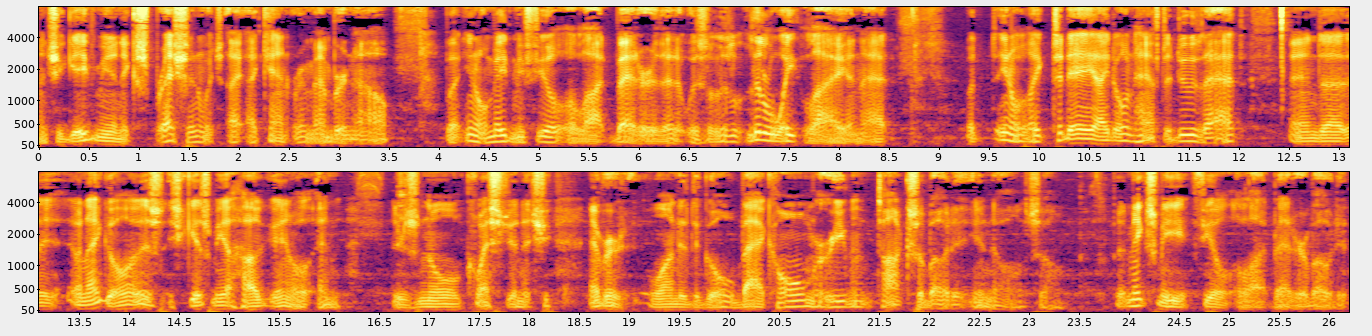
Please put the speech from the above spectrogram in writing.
And she gave me an expression which I, I can't remember now, but you know, made me feel a lot better that it was a little little white lie in that. But you know, like today, I don't have to do that. And uh, when I go, she gives me a hug, you know, and there's no question that she ever wanted to go back home or even talks about it, you know. So, but it makes me feel a lot better about it.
